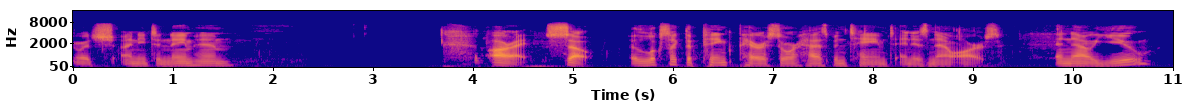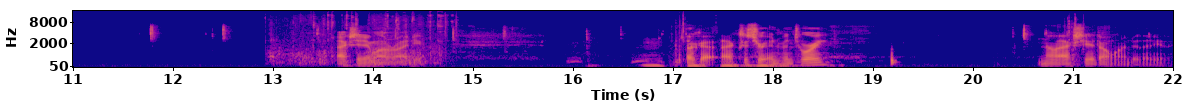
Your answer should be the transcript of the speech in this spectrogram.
Which I need to name him. Alright, so it looks like the pink parasaur has been tamed and is now ours. And now you... Actually, I didn't want to ride you. Okay, access your inventory. No, actually, I don't want to do that either.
